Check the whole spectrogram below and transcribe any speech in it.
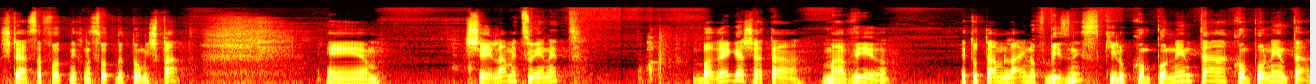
שתי השפות נכנסות באותו משפט. שאלה מצוינת. ברגע שאתה מעביר את אותם line of business, כאילו קומפוננטה קומפוננטה,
